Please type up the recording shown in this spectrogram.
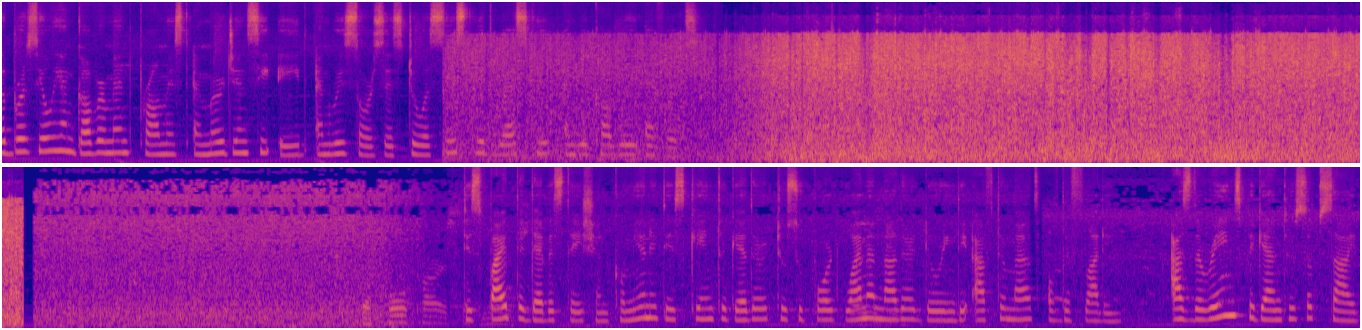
The Brazilian government promised emergency aid and resources to assist with rescue and recovery efforts. Despite the devastation, communities came together to support one another during the aftermath of the flooding. As the rains began to subside,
